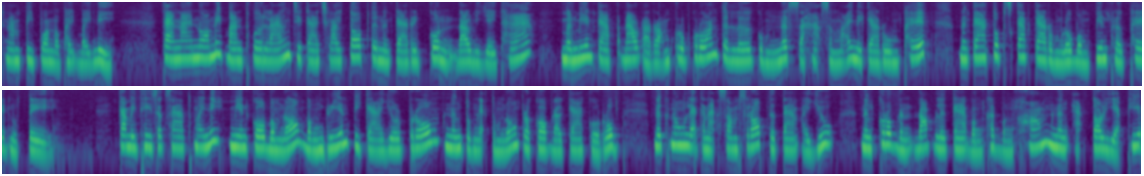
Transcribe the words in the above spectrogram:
ឆ្នាំ2023នេះការណែនាំនេះបានធ្វើឡើងជាការឆ្លើយតបទៅនឹងការរិះគន់ដោយនិយាយថាมันមានការផ្ដោតអារម្មណ៍គ្រប់គ្រាន់ទៅលើគំនិតសហសម័យនៃការរួមភេទនិងការទប់ស្កាត់ការរំលោភបំពានផ្លូវភេទនោះទេ កម្មវិធីសិក្សាថ្មីនេះមានគោលបំណងបង្រៀនពីការយល់ព្រមនិងទំនាក់ទំនងប្រកបដោយការគោរពនៅក្នុងលក្ខណៈសមស្របទៅតាមអាយុនិងគ្រប់ដណ្ដប់លើការបង្ខិតបង្ខំនិងអតលយភាព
